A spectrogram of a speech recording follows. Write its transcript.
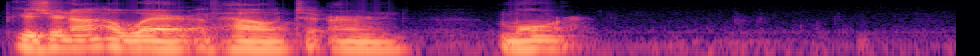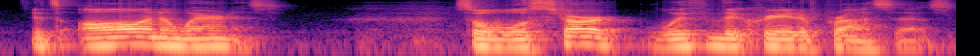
because you're not aware of how to earn more. It's all an awareness. So we'll start with the creative process.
